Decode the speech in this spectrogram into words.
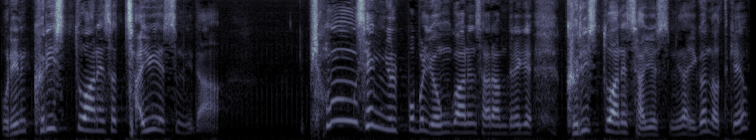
우리는 그리스도 안에서 자유했습니다. 평생 율법을 연구하는 사람들에게 그리스도 안에서 자유했습니다. 이건 어떻게 해요?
